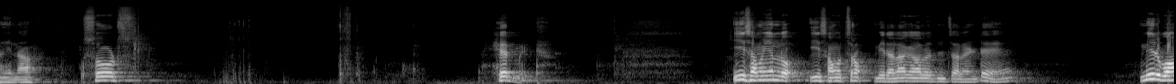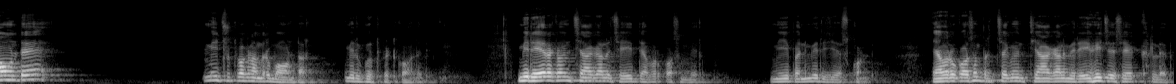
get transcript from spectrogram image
nine of swords hermit ఈ సమయంలో ఈ సంవత్సరం మీరు ఎలాగ ఆలోచించాలంటే మీరు బాగుంటే మీ చుట్టుపక్కల అందరూ బాగుంటారు. మీరు గుర్తుపెట్టుకోవాలి ఇది మీరు ఏ రకమైన త్యాగాలు చేయొద్దు ఎవరి కోసం మీరు. మీ పని మీరు చేసుకోండి. ఎవరి కోసం ప్రత్యేకమైన త్యాగాలు మీరు ఏమీ చేసేయక్కర్లేదు.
